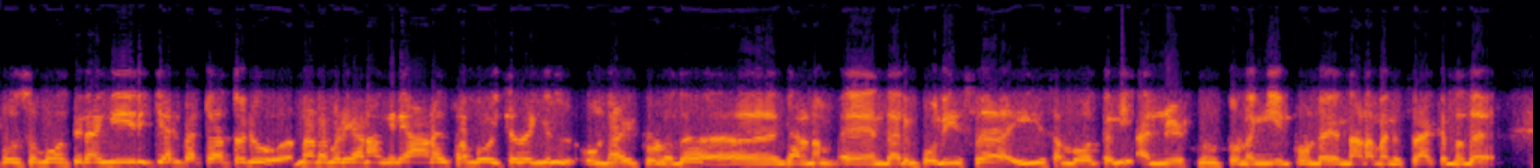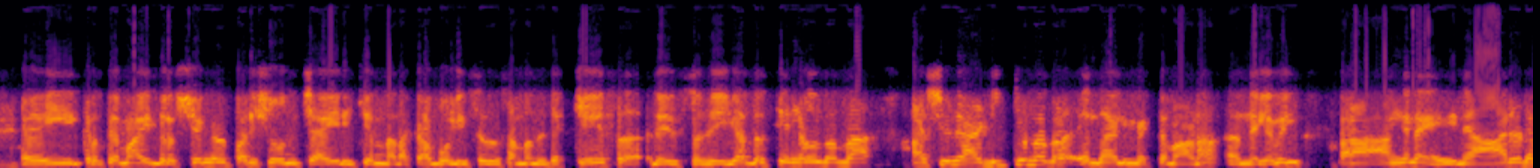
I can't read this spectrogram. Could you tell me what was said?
പൊതുസമൂഹത്തിന് അംഗീകരിക്കാൻ പറ്റാത്തൊരു നടപടിയാണ് അങ്ങനെയാണ് സംഭവിച്ചതെങ്കിൽ ഉണ്ടായിട്ടുള്ളത്. കാരണം എന്തായാലും പോലീസ് ഈ സംഭവത്തിൽ അന്വേഷണം തുടങ്ങിയിട്ടുണ്ട് എന്നാണ് മനസ്സിലാക്കുന്നത്. ഈ കൃത്യമായി ദൃശ്യങ്ങൾ പരിശോധിച്ചായിരിക്കും നടക്കാ പോലീസ് ഇത് സംബന്ധിച്ച കേസ് രജിസ്റ്റർ ചെയ്യുക. ദൃശ്യങ്ങളിൽ നിന്ന് അശ്വിനെ അടിക്കുന്നത് എന്തായാലും വ്യക്തമാണ്. നിലവിൽ അങ്ങനെ ഇനി ആരുടെ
